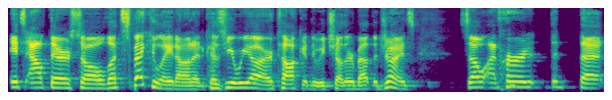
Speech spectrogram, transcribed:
it's out there. So let's speculate on it because here we are talking to each other about the Giants. So I've heard that, that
